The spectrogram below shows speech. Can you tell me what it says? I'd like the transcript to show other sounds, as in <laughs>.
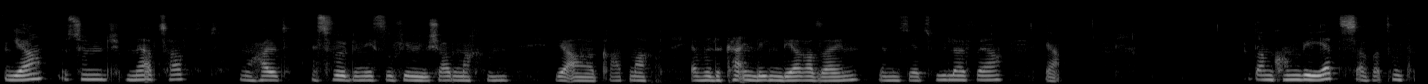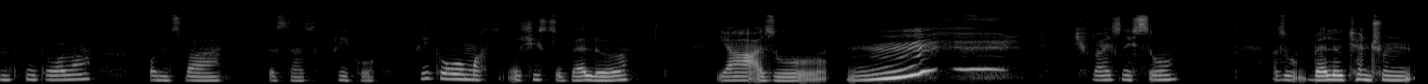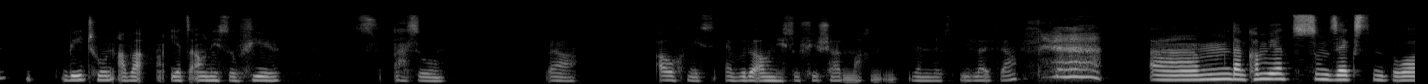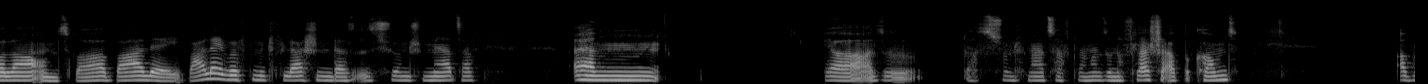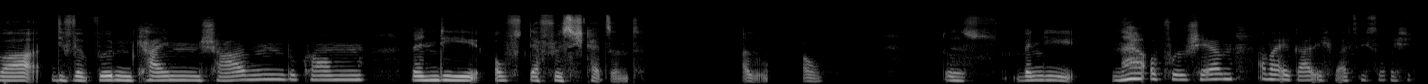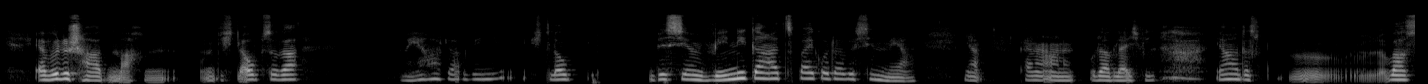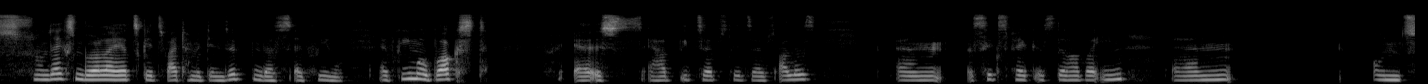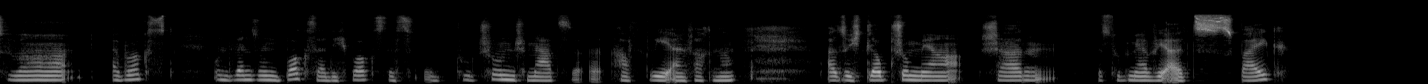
ja, ist schon schmerzhaft. Nur halt, es würde nicht so viel Schaden machen, wie er gerade macht. Er würde kein legendärer sein, wenn es jetzt Real Life wäre. Ja. Dann kommen wir jetzt aber zum fünften Brawler. Und zwar ist das Rico. Rico macht, schießt so Bälle. Ja, also. Hm, ich weiß nicht so. Also Bälle können schon wehtun, aber jetzt auch nicht so viel. Also. Ja. Auch nicht. Er würde auch nicht so viel Schaden machen, wenn das Real Life wäre. Ähm, dann kommen wir jetzt zum sechsten Brawler und zwar Barley. Barley wirft mit Flaschen, das ist schon schmerzhaft. Ähm, ja, also das ist schon schmerzhaft, wenn man so eine Flasche abbekommt. Aber die würden keinen Schaden bekommen, wenn die auf der Flüssigkeit sind. Also auf. Das, wenn die, naja, obwohl Scherben, aber egal, ich weiß nicht so richtig. Er würde Schaden machen. Und ich glaube sogar mehr oder weniger. Ich glaube, ein bisschen weniger als Spike oder ein bisschen mehr. Ja, keine Ahnung. Oder gleich viel. Ja, das äh, was vom sechsten Brawler. Jetzt geht's weiter mit dem siebten. Das ist El Primo. El Primo boxt. Er ist, er hat Bizeps, Trizeps, alles. Ähm, Sixpack ist da bei ihm. Ähm, und zwar, er boxt. Und wenn so ein Boxer dich boxt, das tut schon schmerzhaft weh einfach, ne? Also ich glaube schon mehr Schaden. Es tut mehr weh als Spike.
